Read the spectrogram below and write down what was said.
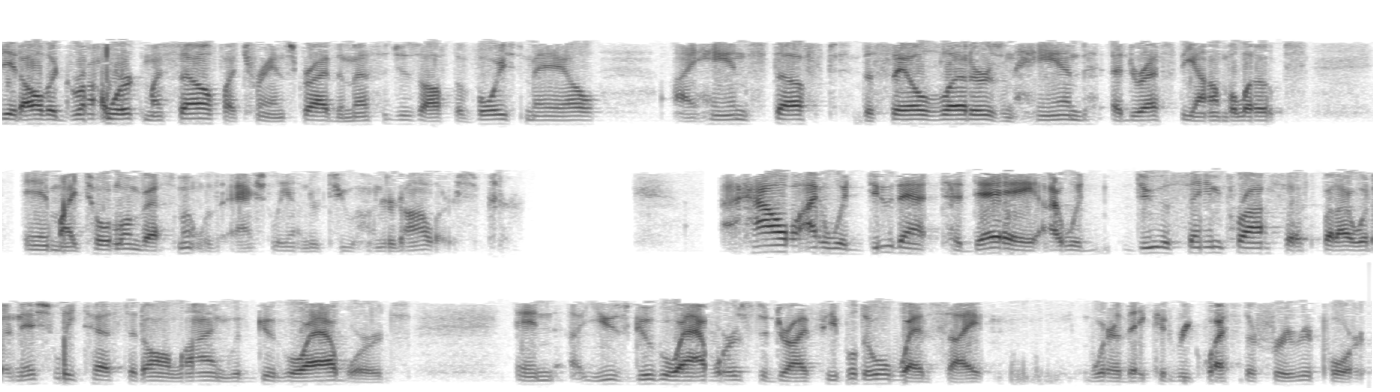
did all the grunt work myself. I transcribed the messages off the voicemail. I hand stuffed the sales letters and hand addressed the envelopes. And my total investment was actually under $200 how I would do that today, I would do the same process, but I would initially test it online with Google AdWords and uh, use Google AdWords to drive people to a website where they could request their free report.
